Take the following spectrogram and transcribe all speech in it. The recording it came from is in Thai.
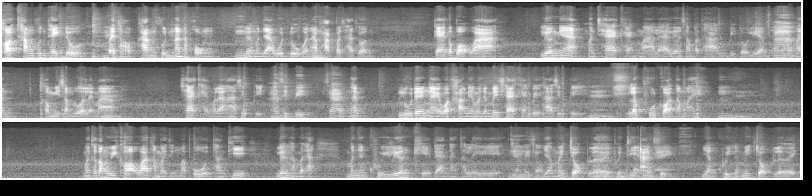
ถอดคำคุณเทคดูอืมไปถอดคำคุณนัทพงศ์อืม เรื่องปัญญาวุฒิดูหัวหน้าอืมพักประชาชน แกก็บอกว่าเรื่องเนี้ยมันแช่แข็งมาแล้วเรื่องสัมปทานปิโตรเลียมเนี่ยอ่ามั มันเขามีสำรวจอะไรมา แช่แข็งมาแล้ว50ปี ห้าสิบปีใช่งั้นรู้ได้ไงว่าคราวนี้มันจะไม่แช่แข็งไปอีก50ปี อืมแล้วพูดก่อนทำไมอืมอืม มันก็ต้องวิเคราะห์ว่าทำไมถึงมาพูด ทั้งที่เรื่องธรรมชาติมันยังคุยเรื่องเขตแดนทางทะเล ยังไม่จบยังไม่จบเลยอืม พื้นที่อ้างสิทธิ์ ยังคุยกันไม่จบเลย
